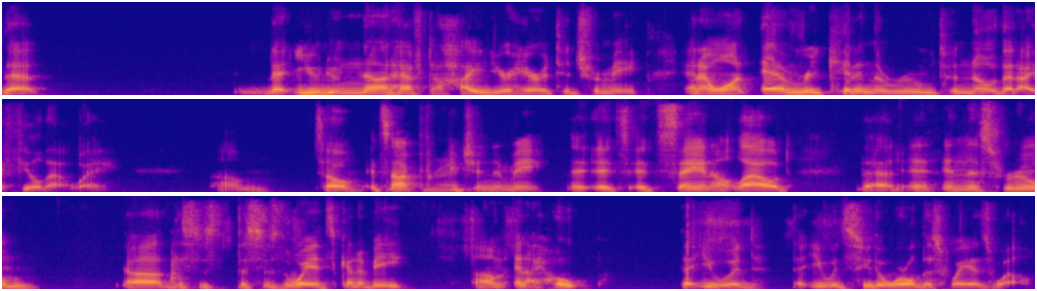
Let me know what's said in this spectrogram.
that that you do not have to hide your heritage from me, and I want every kid in the room to know that I feel that way. Um, so it's not preaching right. to me; it, it's it's saying out loud that yeah. in, in, this room, uh, this is this is the way it's going to be, um, and I hope that you would that you would see the world this way as well.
